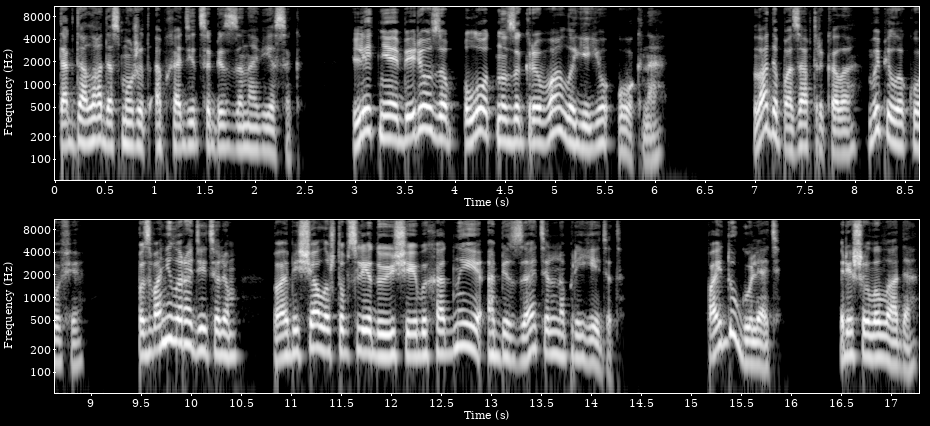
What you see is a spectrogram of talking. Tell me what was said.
Тогда Лада сможет обходиться без занавесок. Летняя береза плотно закрывала ее окна. Лада позавтракала, выпила кофе. Позвонила родителям, пообещала, что в следующие выходные обязательно приедет. «Пойду гулять», — решила Лада.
